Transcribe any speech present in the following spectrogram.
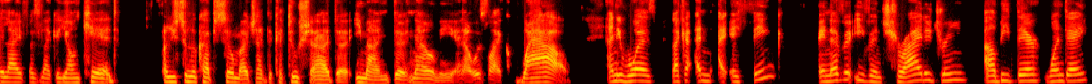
life as like a young kid, I used to look up so much at the Katoucha, the Iman, the Naomi, and I was like, wow. And it was like, and I, I think I never even tried to dream I'll be there one day.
